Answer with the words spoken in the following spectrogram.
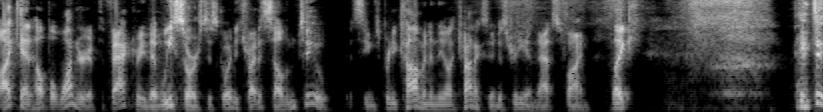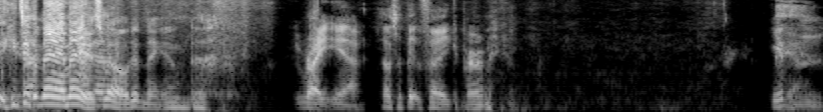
I can't help but wonder if the factory that we sourced is going to try to sell them too. It seems pretty common in the electronics industry, and that's fine. Like, He did. He You're did not- an AMA as well, didn't he? And uh, right, yeah. that was a bit vague, apparently. Yep. Mm.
